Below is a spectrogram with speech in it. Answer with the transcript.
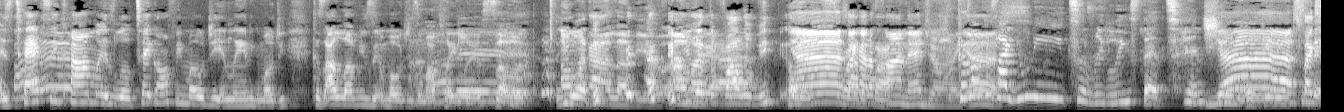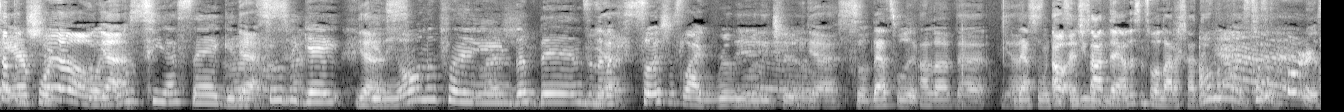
It's taxi, comma, is little takeoff emoji and landing emoji because I love using emojis in my playlist. So you oh want god, I love you. Oh you got to follow me. Yes, I gotta find that joint. Because I'm just like, you need to release that tension Yes, of getting to like the something airport, chill, going yes. through TSA, getting Yes. to the gate, Yes. Getting on the plane, the bins, and the Yes. so it's just like really, really chill. Yes. So that's what. I love that. Yes. That's when Oh, and Sade. that. I listen to a lot of Sade. oh yes, car, because too. of course,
